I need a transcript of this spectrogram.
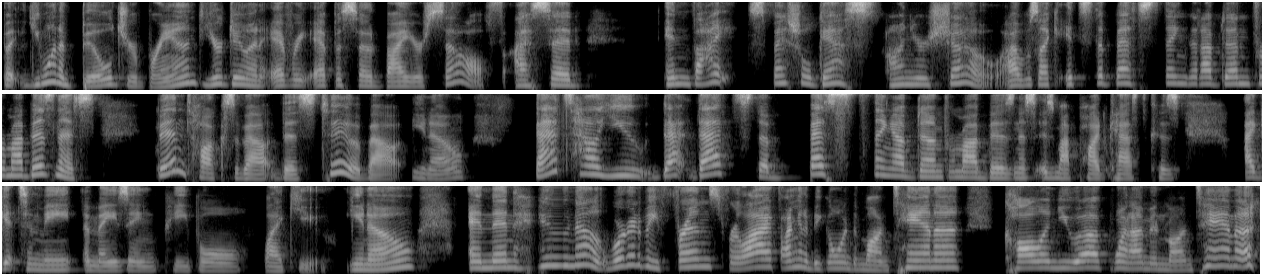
but you want to build your brand. You're doing every episode by yourself. I said, Invite special guests on your show. I was like, It's the best thing that I've done for my business. Ben talks about this too, about, you know, that's how you that that's the best thing I've done for my business is my podcast because I get to meet amazing people like you, you know? And then who knows? We're going to be friends for life. I'm going to be going to Montana, calling you up when I'm in Montana.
